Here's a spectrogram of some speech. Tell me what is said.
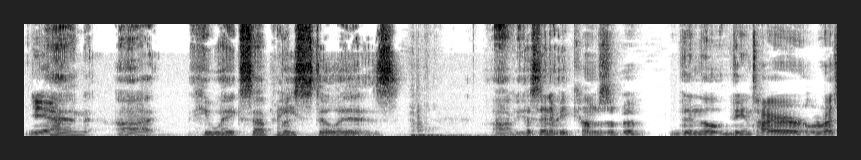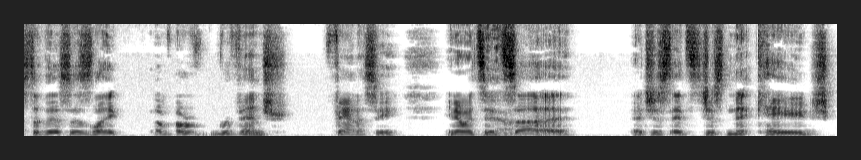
yeah, and uh, he wakes up and he still is. Obviously, but then it becomes a, a, then the the entire rest of this is like a, a revenge fantasy you know it's it's uh it's just it's just nick cage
